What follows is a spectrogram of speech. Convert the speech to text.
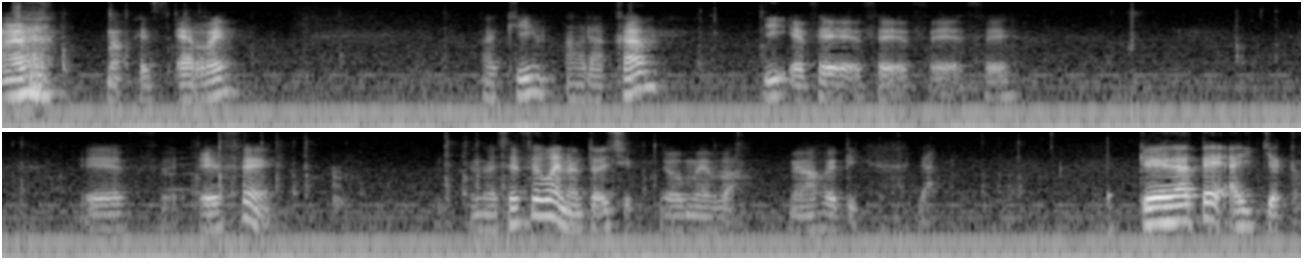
Ah, no, es R. Aquí, ahora acá. Y F, F, F, F. F, F. No es F, bueno, entonces sí, yo me bajo, me bajo de ti. Ya. Quédate ahí quieto.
